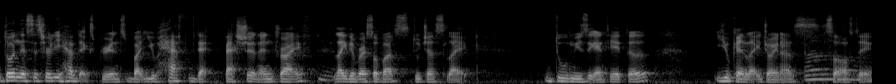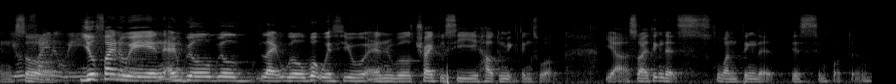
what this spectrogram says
don't necessarily have the experience but you have that passion and drive Yeah. like the rest of us to just like do music and theater you can like join us ah, sort of Oh, thing. you'll so find a way you'll find a way and, and we'll we'll like we'll work with you Yeah. and we'll try to see how to make things work yeah so I think that's one thing that is important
